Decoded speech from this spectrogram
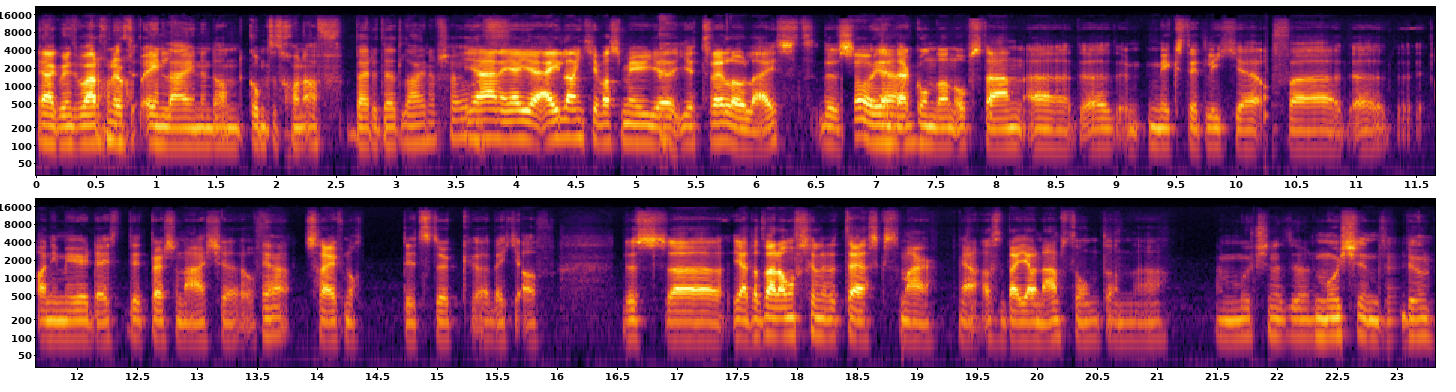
Ja, ik weet niet, we waren gewoon heel erg op één lijn en dan komt het gewoon af bij de deadline of zo. Ja, Of- nee, ja, je eilandje was meer je, je Trello-lijst. Dus, Oh, ja. En daar kon dan op staan, eh, de, de- mix dit liedje, of eh, de- de- animeer deze, dit personage, of Ja, schrijf nog dit stuk eh, een beetje af. Dus eh, ja, dat waren allemaal verschillende tasks. Maar ja, als het bij jouw naam stond, dan eh, dan moest je het doen. moest je het doen.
